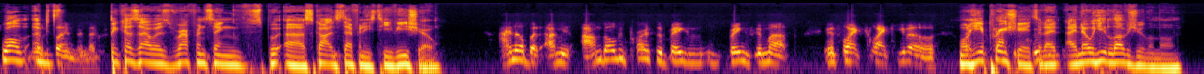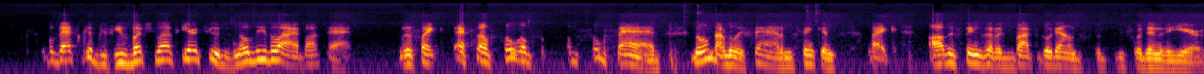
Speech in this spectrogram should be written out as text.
Well, uh, That's fine, but that's- because I was referencing uh, Scott and Stephanie's TV show. I know, but I mean, I'm the only person that brings brings him up. It's like like you know. Well, he appreciates it. I, I know he loves you, Lamone. Well, that's good because he's much loved here too. There's no need to lie about that. But it's like that's I'm so I'm, so sad. No, I'm not really sad. I'm thinking like all these things that are about to go down before, the end of the year.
